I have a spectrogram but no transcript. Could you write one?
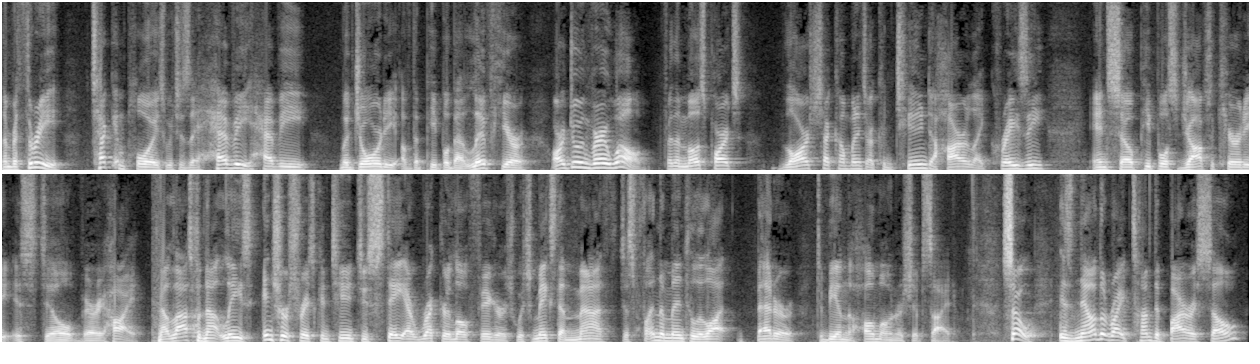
Number three, tech employees, which is a heavy, heavy majority of the people that live here, are doing very well. For the most part, large tech companies are continuing to hire like crazy. And so people's job security is still very high. Now, last but not least, interest rates continue to stay at record low figures, which makes the math just fundamentally a lot better to be on the home ownership side. So, is now the right time to buy or sell?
